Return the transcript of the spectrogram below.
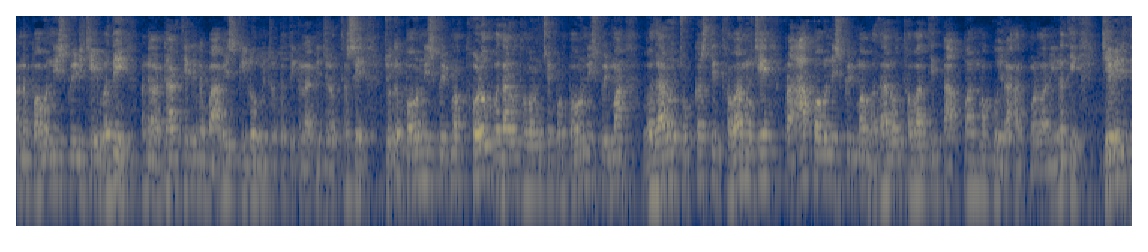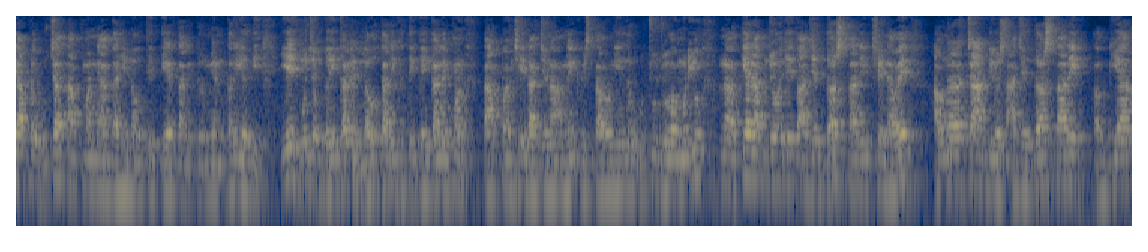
અને પવનની સ્પીડ છે એ વધી અને અઢારથી લઈને બાવીસ કિલોમીટર પ્રતિ કલાકની ઝડપ થશે. જો કે પવનની સ્પીડમાં થોડોક વધારો થવાનો છે, પણ પવનની સ્પીડમાં વધારો ચોક્કસથી થવાનો છે, પણ આ પવનની સ્પીડમાં વધારો થવાથી તાપમાનમાં કોઈ રાહત મળવાની નથી. જેવી રીતે આપણે ઊંચા તાપમાનની આગાહી નવથી તેર તારીખ દરમિયાન કરી હતી, એ જ મુજબ ગઈકાલે નવ તારીખ હતી. ગઈકાલે પણ તાપમાન છે રાજ્યના અનેક વિસ્તારોની અંદર ઊંચું જોવા મળ્યું. અને અત્યારે આમ જોવા જઈએ તો આજે દસ તારીખ છે ને હવે આવનારા ચાર દિવસ, આજે દસ તારીખ, અગિયાર,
